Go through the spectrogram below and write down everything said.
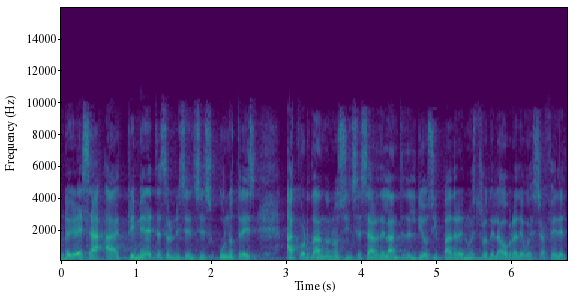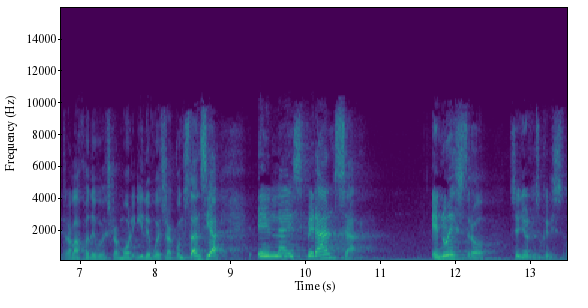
Regresa a 1 Tesalonicenses 1.3, acordándonos sin cesar delante del Dios y Padre nuestro de la obra de vuestra fe, del trabajo de vuestro amor y de vuestra constancia en la esperanza, en nuestro Señor Jesucristo.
